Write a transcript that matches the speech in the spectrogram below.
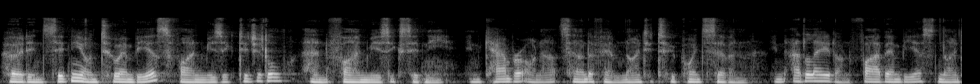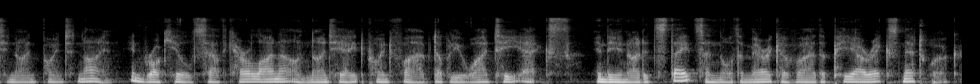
Heard in Sydney on 2MBS Fine Music Digital and Fine Music Sydney. In Canberra on Artsound FM 92.7. In Adelaide on 5MBS 99.9. In Rock Hill, South Carolina on 98.5 WYTX. In the United States and North America via the PRX network.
